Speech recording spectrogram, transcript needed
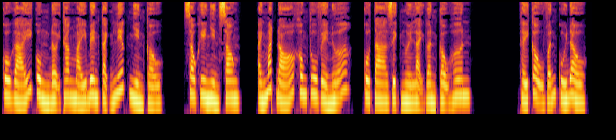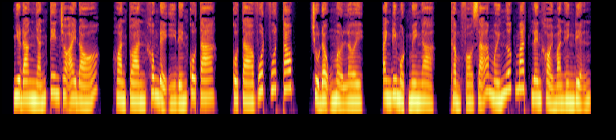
Cô gái cùng đợi thang máy bên cạnh liếc nhìn cậu. Sau khi nhìn xong, ánh mắt đó không thu về nữa, cô ta dịch người lại gần cậu hơn. Thấy cậu vẫn cúi đầu, như đang nhắn tin cho ai đó, hoàn toàn không để ý đến cô ta. Cô ta vuốt vuốt tóc, chủ động mở lời, anh đi một mình à, thẩm phó giã mới ngước mắt lên khỏi màn hình điện.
